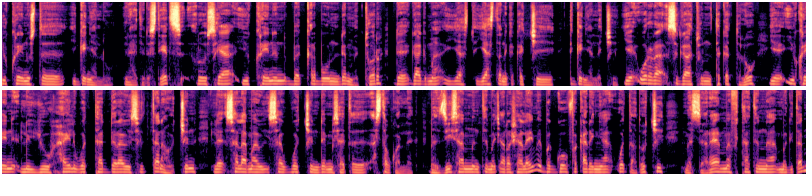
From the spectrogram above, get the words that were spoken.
ዩክሬን ውስጥ ይገኛሉ። ዩናይትድ ስቴትስ ሩሲያ ዩክሬንን በቅርቡ እንደምትወር ደጋግማ እያስጠነቀቀች ትገኛለች። የወረራ ስጋቱን ተከትሎ የዩክሬን ልዩ ኃይል ወታደራዊ ስልጠናዎችን ለሰላማዊ ሰዎች እንደሚሰጥ አስታውቋል። በዚህ ሳምንት መጨረሻ ላይም በጎ ፈቃደኛ ወጣቶች መሳሪያ መፍታትና መግጠም፣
